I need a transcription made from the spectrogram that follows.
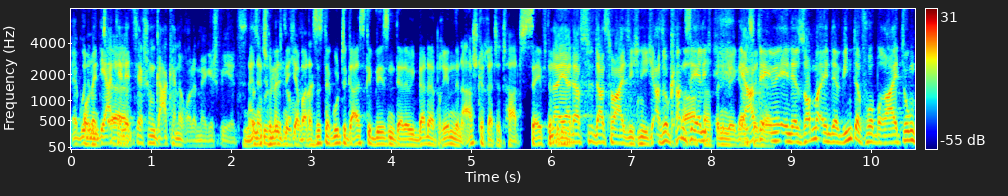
ja gut, und, aber der hat ja äh, letztes Jahr schon gar keine Rolle mehr gespielt. Nein, natürlich nicht, aber das ist der gute Geist gewesen, der Werder Bremen den Arsch gerettet hat. Safe. Naja, das, das weiß ich nicht. Also ganz Doch, ehrlich, er hatte in, in, der Sommer, in der Wintervorbereitung,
